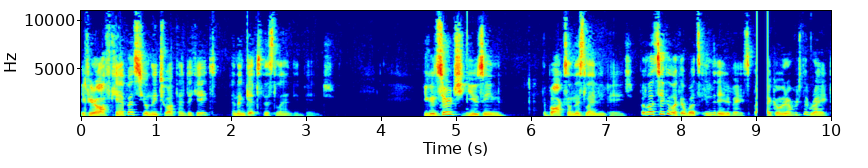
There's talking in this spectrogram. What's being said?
If you're off campus, you'll need to authenticate, and then get to this landing page. You can search using the box on this landing page, but let's take a look at what's in the database by going over to the right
